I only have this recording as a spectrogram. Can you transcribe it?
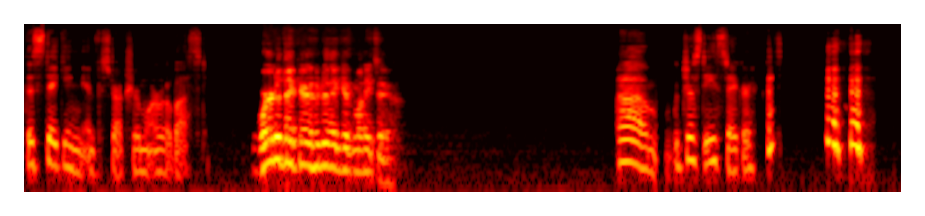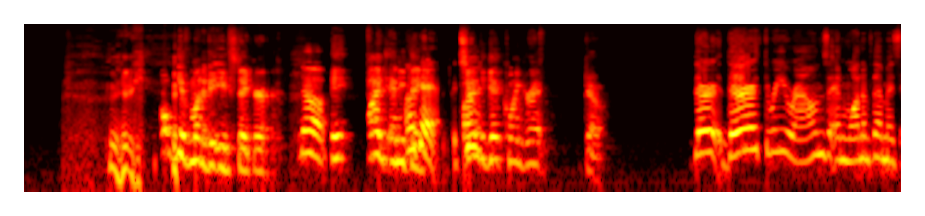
the staking infrastructure more robust. Where do they go? Who do they give money to? Um, just EthStaker. There you- Don't give money to EthStaker. no, It, find anything. okay. Find two- the Gitcoin grant. Go. there there are three rounds, and one of them is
